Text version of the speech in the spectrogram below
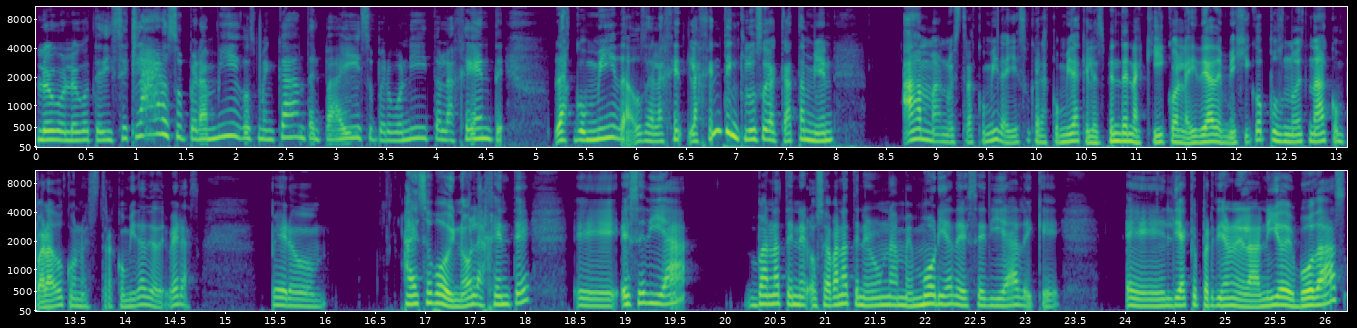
luego, luego te dice, claro, súper amigos, me encanta el país, súper bonito, la gente, la comida, o sea, la gente, la gente incluso de acá también ama nuestra comida y eso que la comida que les venden aquí con la idea de México pues no es nada comparado con nuestra comida de, de veras. Pero a eso voy, ¿no? La gente eh, ese día van a tener, o sea, van a tener una memoria de ese día de que eh, el día que perdieron el anillo de bodas,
